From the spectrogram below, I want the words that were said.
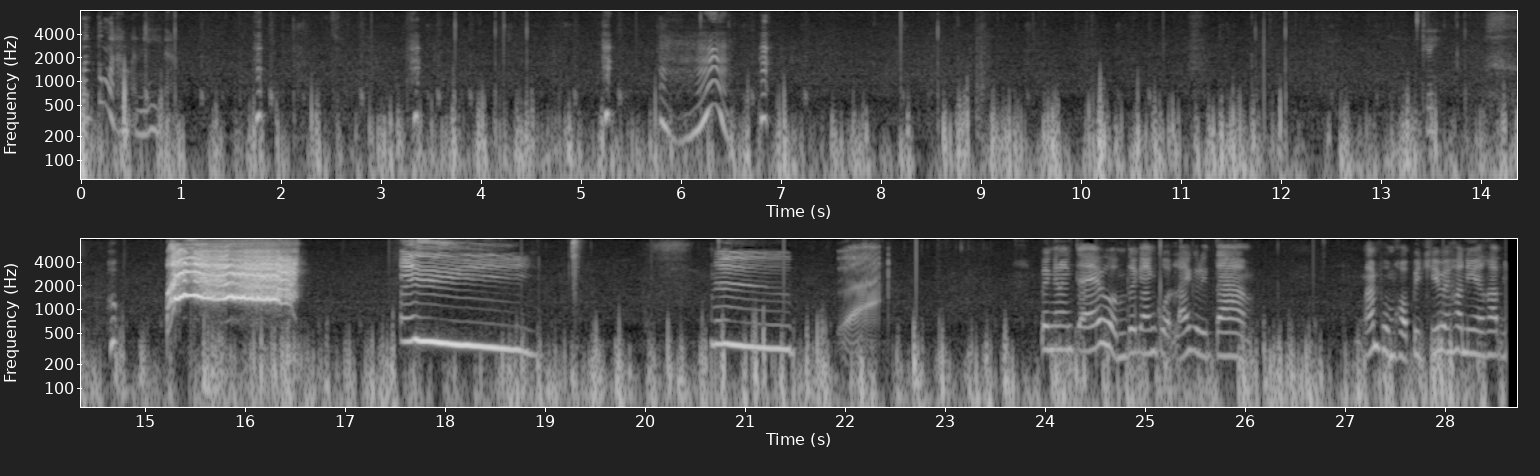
มันต้องมาทำอันนี้นะอื้อหือ เอ้ยนืบอะเป็นกำลังใจให้ผมโดยการ กดไลค์กดติดตาม งั้นผมขอปิดคลิปไว้เท่านี้นะครับ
